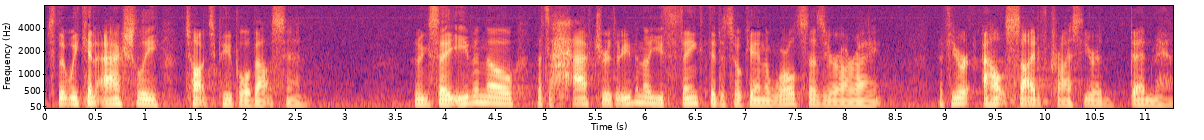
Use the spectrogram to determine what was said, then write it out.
so that we can actually talk to people about sin. We can say, even though that's a half truth, or even though you think that it's okay and the world says you're all right, if you're outside of Christ, you're a dead man.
